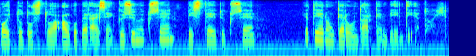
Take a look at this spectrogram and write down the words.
voit tutustua alkuperäiseen kysymykseen, pisteytykseen ja tiedonkeruun tarkempiin tietoihin.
